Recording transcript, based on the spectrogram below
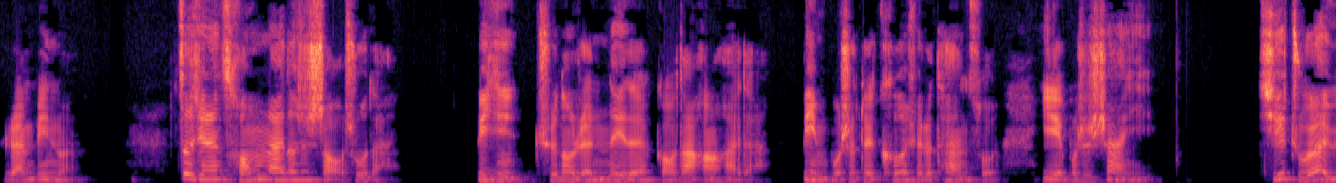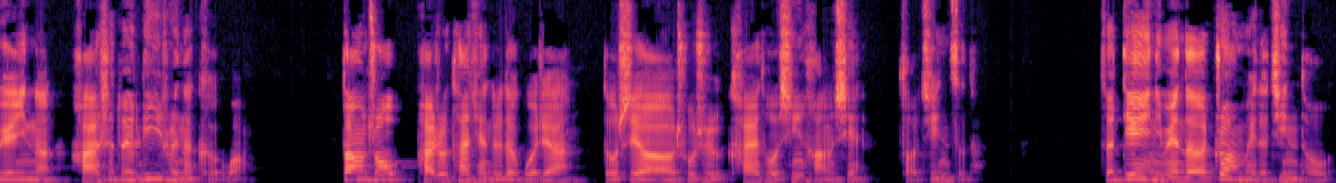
然并卵，这些人从来都是少数的。毕竟驱动人类的搞大航海的，并不是对科学的探索，也不是善意，其主要原因呢，还是对利润的渴望。当初派出探险队的国家，都是要出去开拓新航线。找金子的，在电影里面的壮美的镜头，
